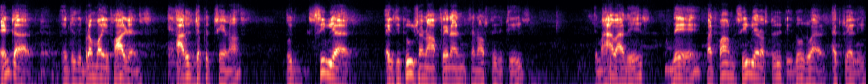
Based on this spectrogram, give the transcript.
enter into the Brahma effulgence, Arujjakachena, with severe execution of penance and austerities. The Mayavadis, they perform severe austerities, those who are actually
